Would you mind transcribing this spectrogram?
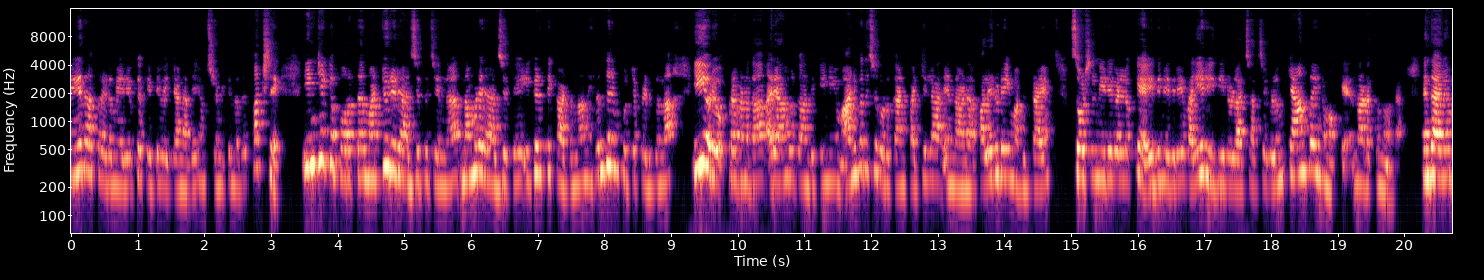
നേതാക്കളുടെ മേലെയൊക്കെ കെട്ടിവെക്കാൻ അദ്ദേഹം ശ്രമിക്കുന്നത്. പക്ഷേ ഇന്ത്യയ്ക്ക് പുറത്ത് മറ്റൊരു രാജ്യത്ത് ചെന്ന് നമ്മുടെ രാജ്യത്തെ ഇകഴ്ത്തിക്കാട്ടുന്ന നിരന്തരം കുറ്റപ്പെടുത്തുന്ന ഈ ഒരു പ്രവണത രാഹുൽ ഗാന്ധിക്ക് ഇനിയും അനുവദിച്ചു കൊടുക്കാൻ പറ്റില്ല എന്നാണ് പലരുടെയും അഭിപ്രായം. സോഷ്യൽ മീഡിയകളിലൊക്കെ ഇതിനെതിരെ വലിയ രീതിയിലുള്ള ചർച്ചകളും ക്യാമ്പയിനും ഒക്കെ നടക്കുന്നുണ്ട്. എന്തായാലും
